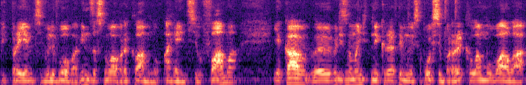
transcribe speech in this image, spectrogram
підприємців Львова. Він заснував рекламну агенцію Фама, яка е, в різноманітний креативний спосіб рекламувала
